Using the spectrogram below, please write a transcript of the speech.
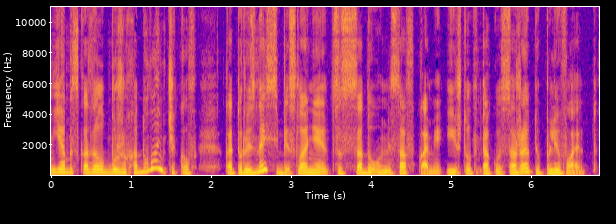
я бы сказала, божих одуванчиков, которые, знай себе, слоняются с садовыми совками и что-то такое сажают и поливают.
